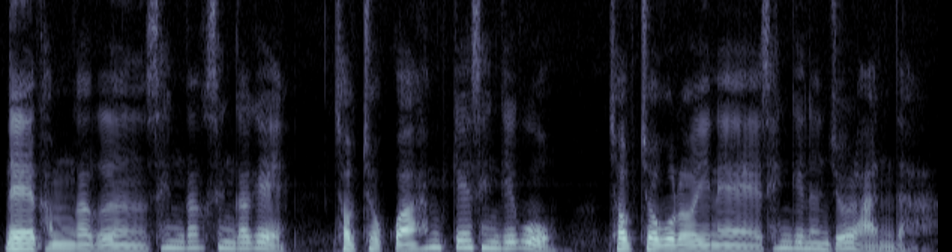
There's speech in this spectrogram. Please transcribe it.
내 감각은 생각 생각에 접촉과 함께 생기고 접촉으로 인해 생기는 줄 안다.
